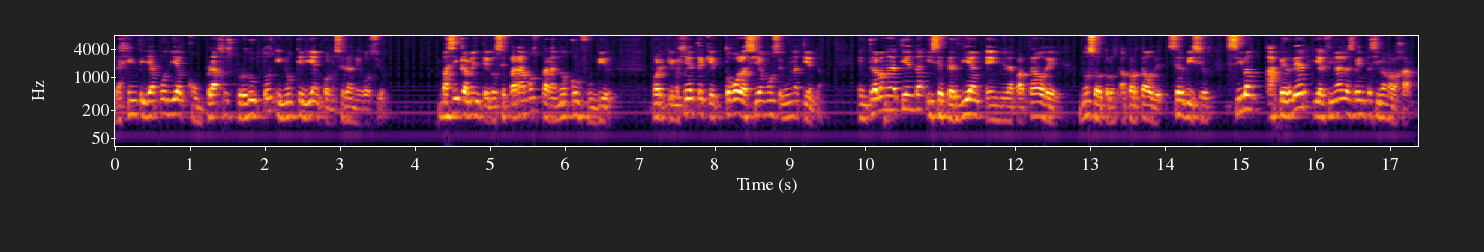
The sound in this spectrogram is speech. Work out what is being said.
la gente ya podía comprar sus productos y no querían conocer al negocio. Básicamente lo separamos para no confundir, porque imagínate que todo lo hacíamos en una tienda. Entraban a la tienda y se perdían en el apartado de nosotros, apartado de servicios, se iban a perder y al final las ventas iban a bajar.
